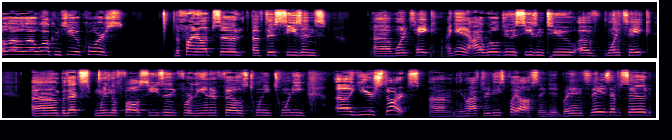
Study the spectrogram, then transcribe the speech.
Hello, hello, welcome to, of course, the final episode of this season's uh, One Take. Again, I will do a season two of One Take, um, but that's when the fall season for the NFL's 2020 uh, year starts, um, you know, after these playoffs ended. But in today's episode,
